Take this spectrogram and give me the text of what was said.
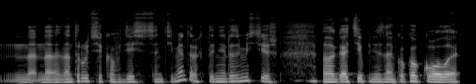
на, на, на трусиков 10 сантиметрах ты не разместишь логотип, не знаю, Кока-Колы.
